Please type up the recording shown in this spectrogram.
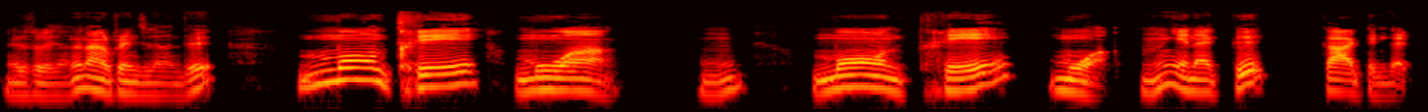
என்று சொல்றது வந்து நான் ஃப்ரெஞ்சில் வந்து மோன்ட்ரே முவா மோன்ட்ரே முவா எனக்கு காட்டுங்கள்.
